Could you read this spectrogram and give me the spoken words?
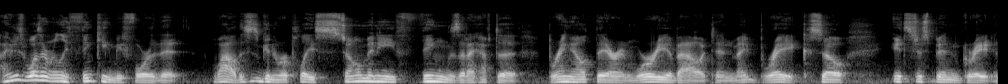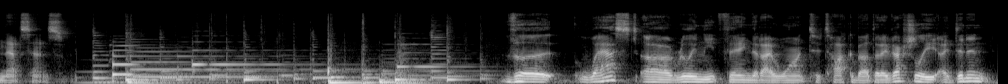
I just wasn't really thinking before that wow, this is going to replace so many things that I have to bring out there and worry about and might break. So it's just been great in that sense. The last uh, really neat thing that I want to talk about that I've actually I didn't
